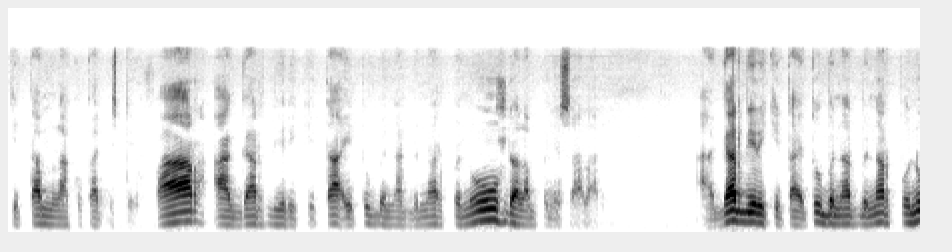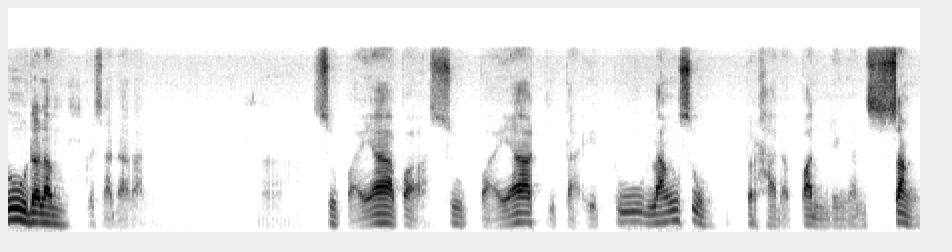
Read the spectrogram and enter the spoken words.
Kita melakukan istighfar agar diri kita itu benar-benar penuh dalam penyesalan. Agar diri kita itu benar-benar penuh dalam kesadaran supaya apa? Supaya kita itu langsung berhadapan dengan Sang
